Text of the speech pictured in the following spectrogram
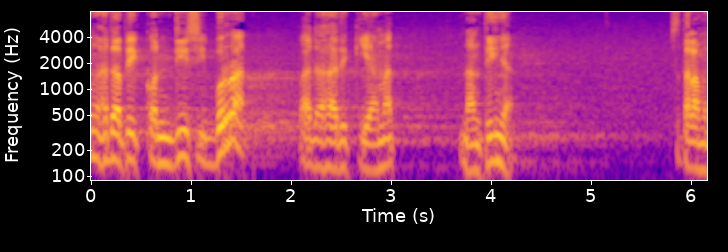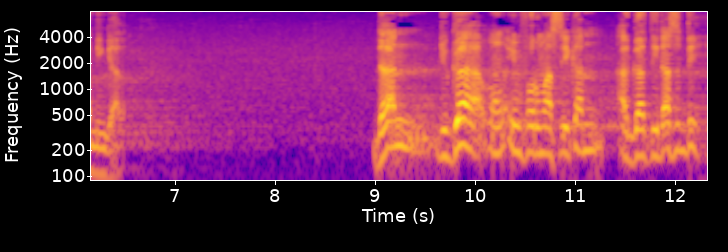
menghadapi kondisi berat pada hari kiamat nantinya setelah meninggal. Dan juga menginformasikan agar tidak sedih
